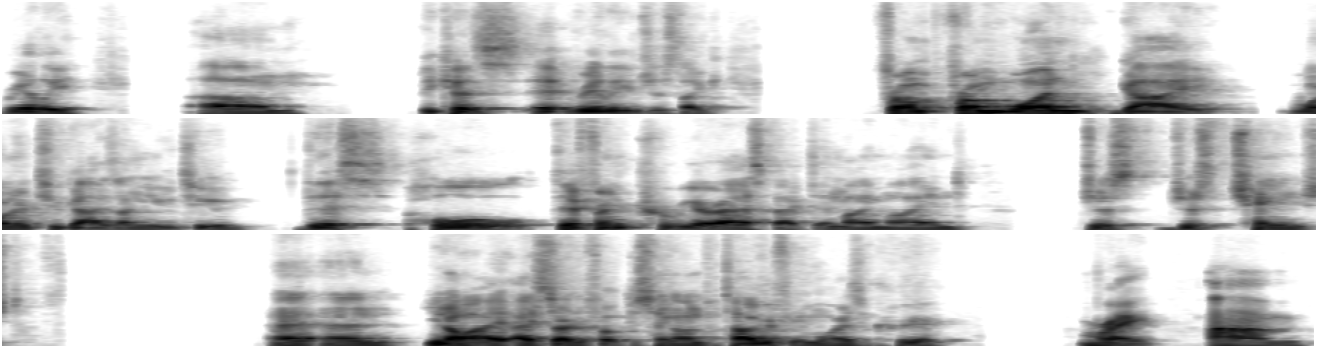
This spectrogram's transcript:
really um, because it really just like from from one guy, one or two guys on YouTube, this whole different career aspect in my mind just just changed. And, and you know, I, I started focusing on photography more as a career. Right. Um,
